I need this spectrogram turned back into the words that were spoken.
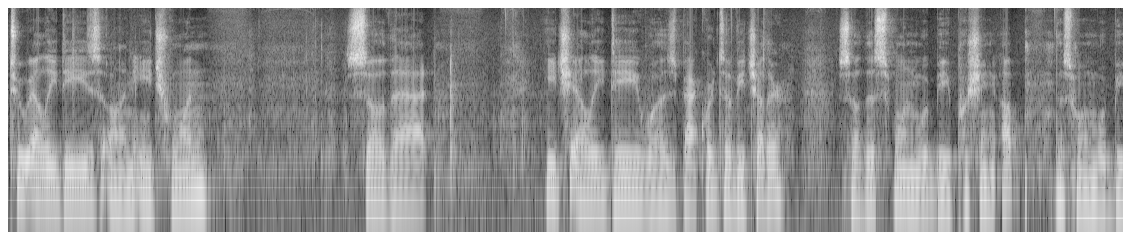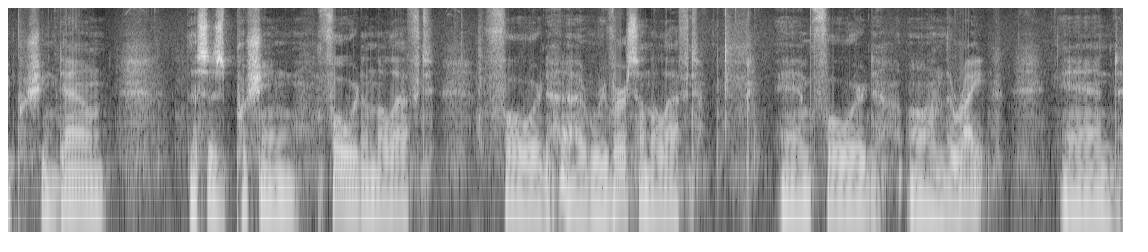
two LEDs on each one so that each LED was backwards of each other. So this one would be pushing up, this one would be pushing down, this is pushing forward on the left, forward, uh, reverse on the left, and forward on the right, and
